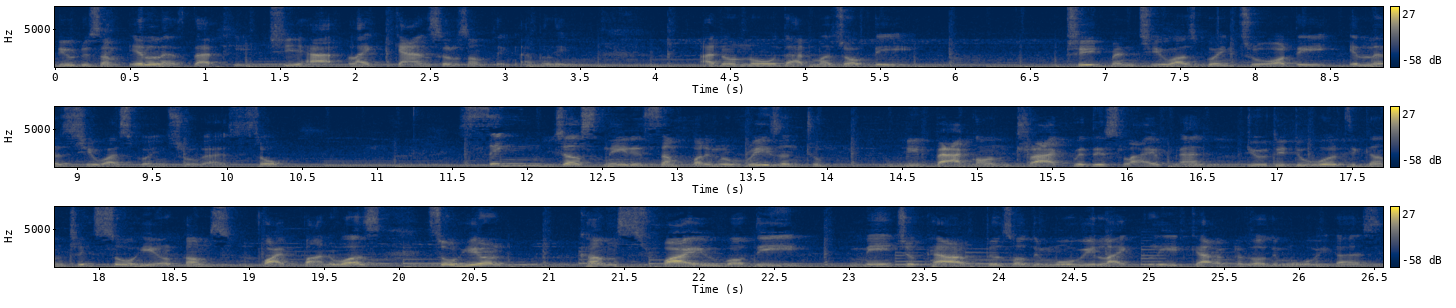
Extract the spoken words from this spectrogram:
due to some illness that he she had like cancer or something i believe. I don't know that much of the treatment she was going through or the illness she was going through guys. So Singh just needed some particular reason to be back on track with his life and duty towards the country. So here comes five Pandavas. So here comes five of the major characters of the movie, like lead characters of the movie, guys.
